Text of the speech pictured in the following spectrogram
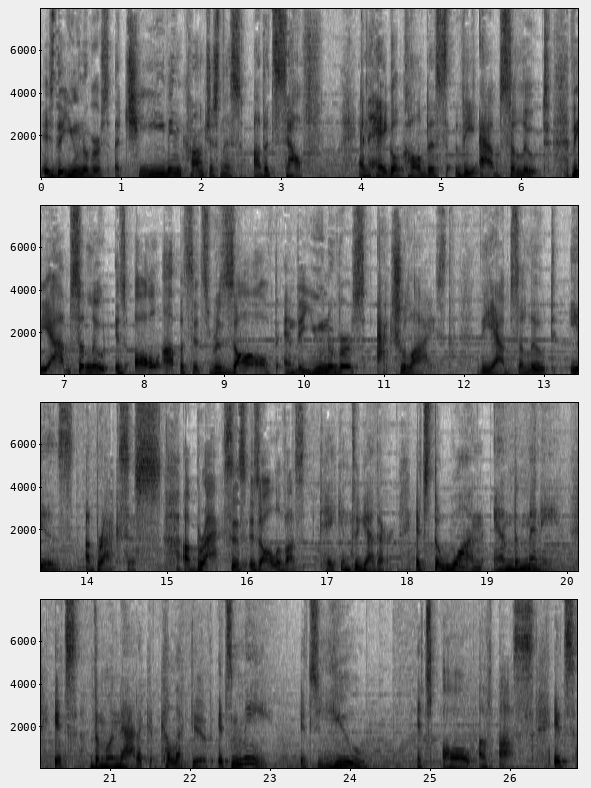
is the universe achieving consciousness of itself and Hegel called this the absolute. The absolute is all opposites resolved and the universe actualized. The absolute is Abraxas. Abraxas is all of us taken together. It's the one and the many. It's the monadic collective. It's me. It's you. It's all of us. It's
